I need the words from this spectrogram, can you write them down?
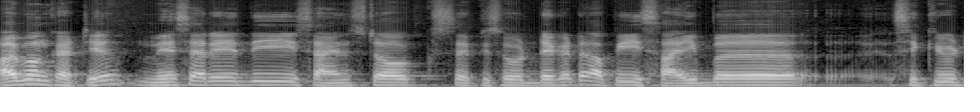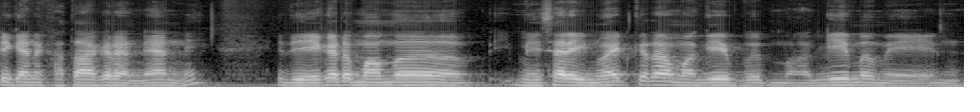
අයිබං කටිය මේ සැරේදී සයින්ස් ටෝක්ස් එපිසෝඩ් එකට අපි සයිබ සිකටි ගැන කතා කරන්න යන්නේ. ඉති ඒකට මම මේ සැර ඉන්වයිට් කර. මගේ මගේම මේ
